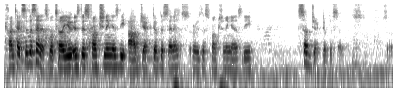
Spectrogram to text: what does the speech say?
Context of the sentence will tell you is this functioning as the object of the sentence or is this functioning as the subject of the sentence? So,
